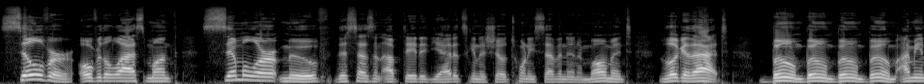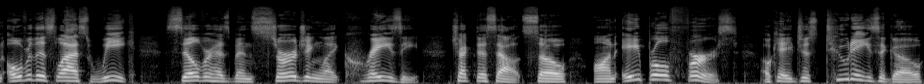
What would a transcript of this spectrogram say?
Silver over the last month, similar move. This hasn't updated yet. It's going to show 27 in a moment. Look at that. Boom, boom, boom, boom. I mean, over this last week, silver has been surging like crazy. Check this out. So on April 1st, okay, just two days ago,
